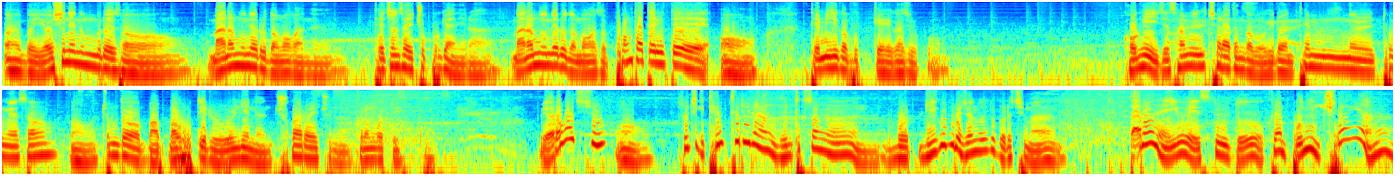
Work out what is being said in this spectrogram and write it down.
어뭐 여신의 눈물에서 만화문해로 넘어가는 대천사의 축복이 아니라 만화문대로 넘어가서 평타 때릴 때 어 데미지가 붙게 해가지고 거기에 이제 3일체라든가 뭐 이런 템을 통해서 어 좀 더 마법딜을 올리는 추가로 해주는 그런 것도 있고. 여러 가지죠. 어. 솔직히 템트리랑 룬 특성은 뭐 리그 오브 레전드도 그렇지만 다른 AOS들도 그냥 본인 취향이야.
